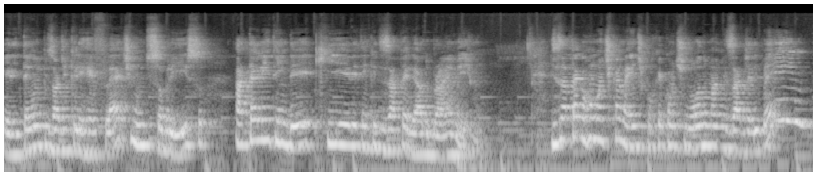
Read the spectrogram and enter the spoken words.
ele tem um episódio em que ele reflete muito sobre isso, até ele entender que ele tem que desapegar do Brian mesmo desapega romanticamente, porque continua numa amizade ali bem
